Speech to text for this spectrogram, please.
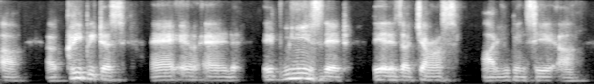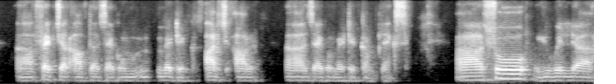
a, a crepitus and, and it means that there is a chance or you can say a, a fracture of the zygomatic arch or uh, zygomatic complex. Uh, so you will uh,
